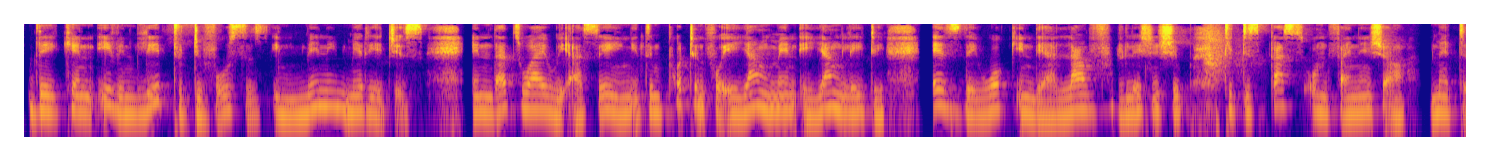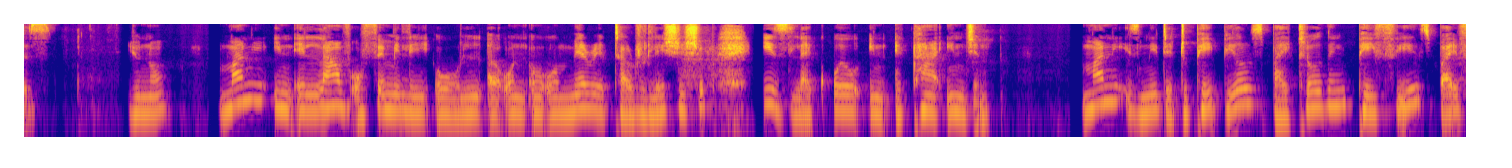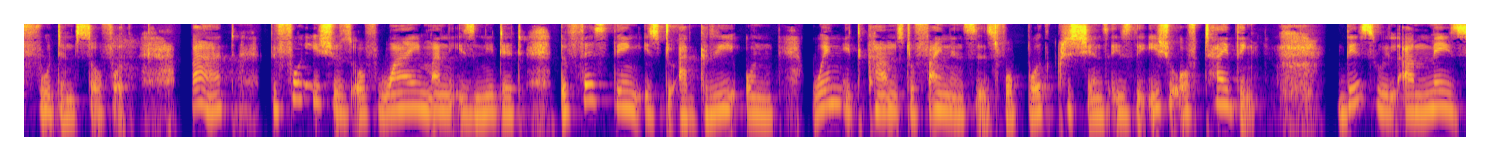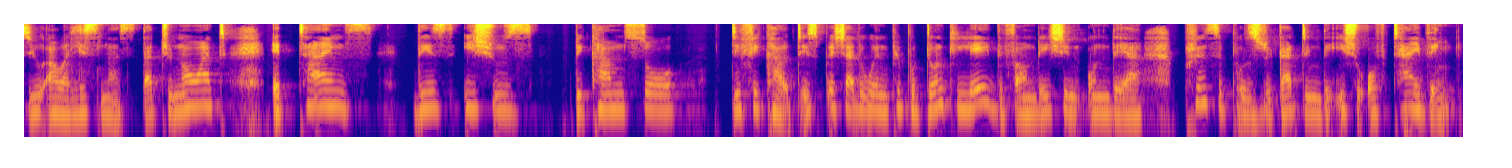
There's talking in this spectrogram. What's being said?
they can even lead to divorces in many marriages. And that's why we are saying it's important for a young man, a young lady, as they walk in their love relationship to discuss on financial matters. You know, money in a love or family or, uh, on, or, or marital relationship is like oil in a car engine Money is needed to pay bills, buy clothing, pay fees, buy food, and so forth. But before issues of why money is needed, the first thing is to agree on when it comes to finances for both Christians is the issue of tithing. This will amaze you, our listeners, that you know what? At times, these issues become so difficult, especially when people don't lay the foundation on their principles regarding the issue of tithing.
